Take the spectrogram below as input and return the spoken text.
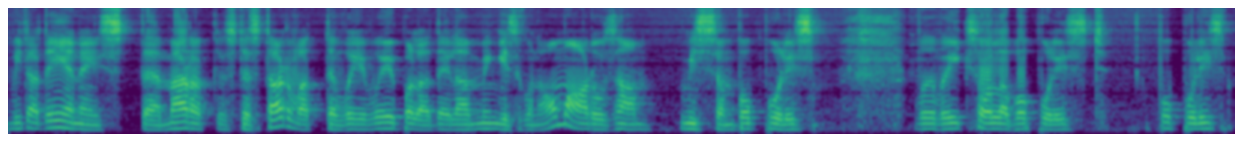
mida teie neist määratlustest arvate või võib-olla teil on mingisugune oma arusaam, mis on populism või võiks olla populist, populism.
